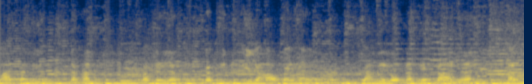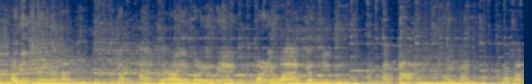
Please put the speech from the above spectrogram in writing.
ภาพกฐินนะครับก็เตรียมกฐินที่จะเอาไปแห่ยังไม่ได้ลงนะเตรียมการนะท่านขอเรียนเชิญนะครับยกผ้าไตรบริเวณบริวารกฐินต่างๆช่วยกันนะครับ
